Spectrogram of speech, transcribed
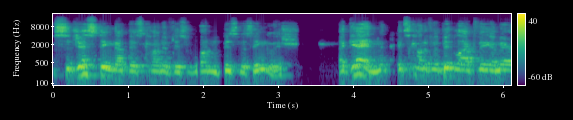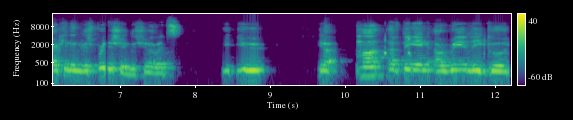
suggesting that there's kind of this one business English, again, it's kind of a bit like the American English, British English. You know, it's you, you you know, part of being a really good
